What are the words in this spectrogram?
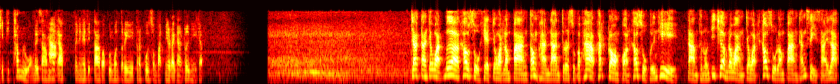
กิจที่ถ้ำหลวงด้วยซ้ำนะครับ เป็นยังไงติดตามกับคุณมนตรี ตระกูลสมบัติมีรายงานเรื่องนี้ครับ จากต่างจังหวัดเมื่อเข้าสู่เขตจังหวัดลำปางต้องผ่านด่านตรวจสุขภาพคัดกรองก่อนเข้าสู่พื้นที่ ตามถนนที่เชื่อมระหว่างจังหวัดเข้าสู่ลำปางทั้ง 4 สายหลัก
